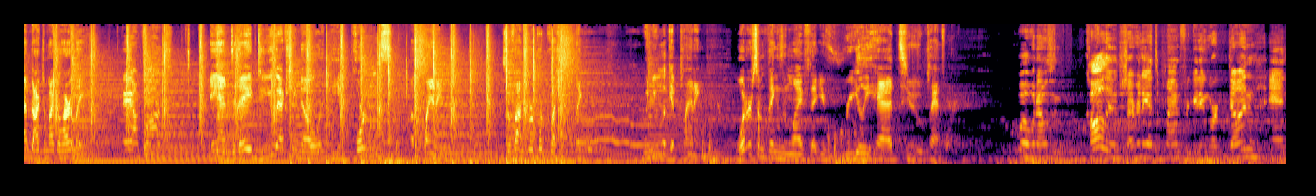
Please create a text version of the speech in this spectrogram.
and Dr. Michael Hartley. Hey, I'm Fonz. And today, do you actually know the importance of planning? So, Fonz, real quick question. Like, when you look at planning, what are some things in life that you've really had to plan for? Well, when I was in college, I really had to plan for getting work done and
